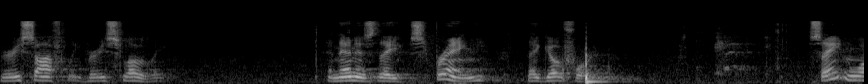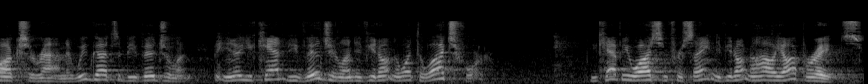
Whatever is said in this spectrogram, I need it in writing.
very softly, very slowly. And then as they spring, they go for it. Satan walks around, and we've got to be vigilant. But you know, you can't be vigilant if you don't know what to watch for. You can't be watching for Satan if you don't know how he operates.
